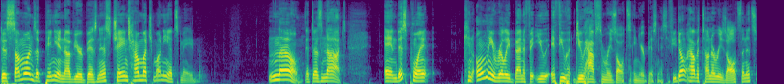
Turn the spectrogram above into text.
Does someone's opinion of your business change how much money it's made? No, it does not. And this point can only really benefit you if you do have some results in your business. If you don't have a ton of results, then it's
